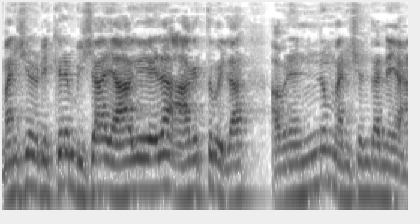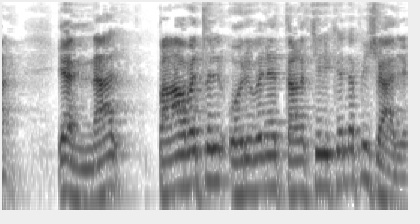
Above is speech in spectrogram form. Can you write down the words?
മനുഷ്യൻ ഒരിക്കലും പിശാചാകുകയില്ല ആകത്തുമില്ല. അവനെന്നും മനുഷ്യൻ തന്നെയാണ്. എന്നാൽ പാപത്തിൽ ഒരുവനെ തളച്ചിരിക്കുന്ന പിശാച്.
